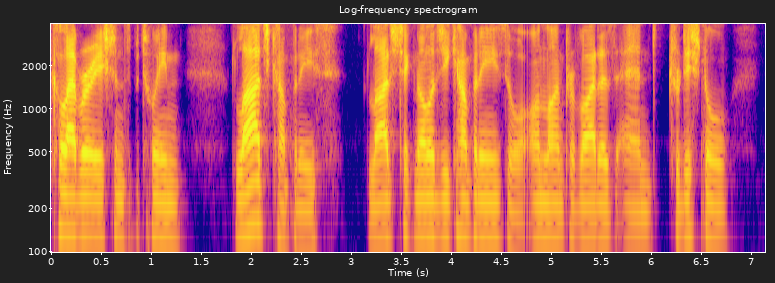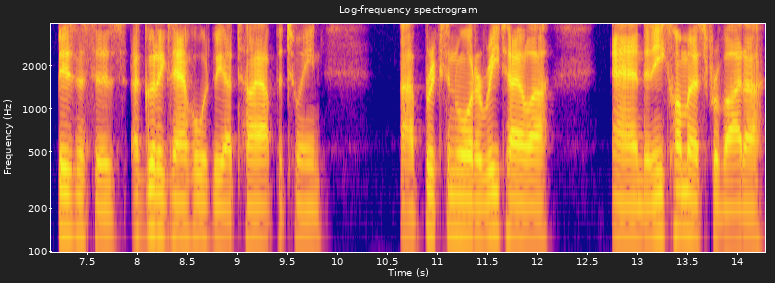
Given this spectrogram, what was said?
collaborations between large companies, large technology companies or online providers, and traditional businesses. A good example would be a tie up between a bricks and mortar retailer and an e commerce provider,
